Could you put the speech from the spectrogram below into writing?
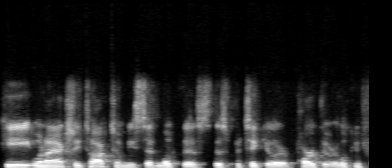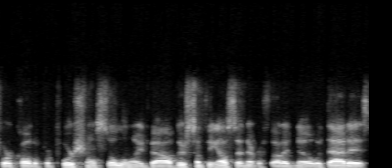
he, when I actually talked to him, he said, look, this this particular part that we're looking for called a proportional solenoid valve. There's something else I never thought I'd know what that is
